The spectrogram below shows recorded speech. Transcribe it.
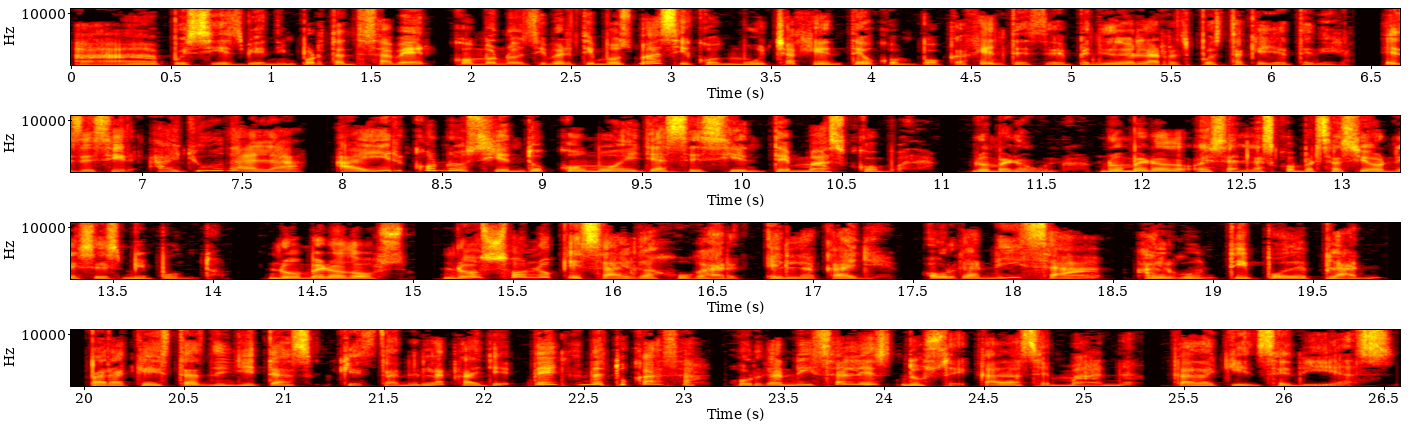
Ah, pues sí, es bien importante saber cómo nos divertimos más, si con mucha gente o con poca gente, dependiendo de la respuesta que ella te diga. Es decir, ayúdala a ir conociendo cómo ella se siente más cómoda. Número uno. Número dos, o sea, las conversaciones es mi punto. Número dos, no solo que salga a jugar en la calle. Organiza algún tipo de plan para que estas niñitas que están en la calle vengan a tu casa. Organízales, no sé, cada semana, cada 15 días,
